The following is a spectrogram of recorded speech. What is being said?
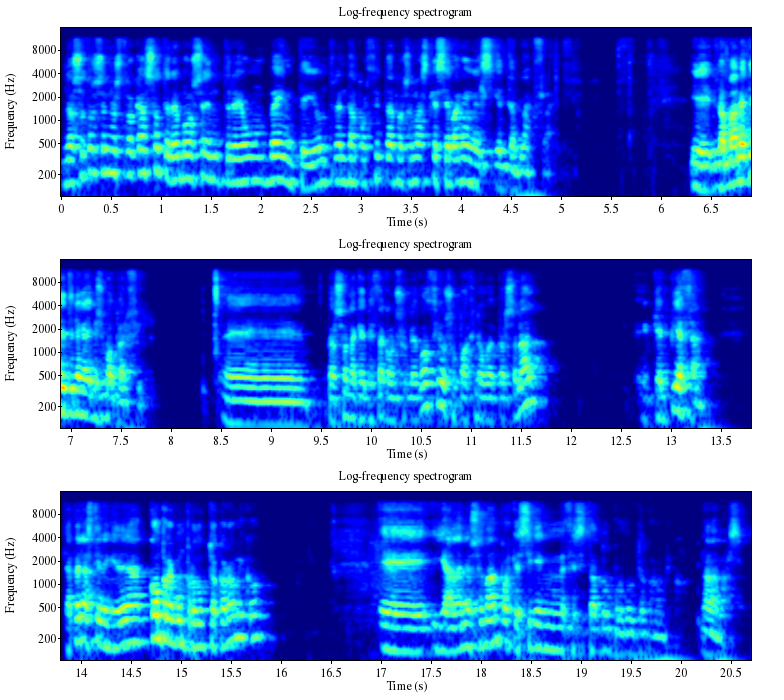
nosotros en nuestro caso tenemos entre un 20 y un 30% de personas que se van en el siguiente Black Friday. Y normalmente tienen el mismo perfil. Eh, persona que empieza con su negocio, su página web personal, eh, que empiezan, que apenas tienen idea, compran un producto económico eh, y al año se van porque siguen necesitando un producto económico. Nada más.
